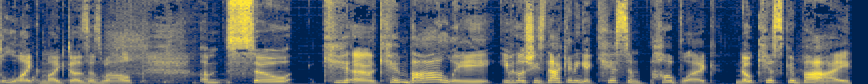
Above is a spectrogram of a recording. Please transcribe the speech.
like Mike does as well. Um, so uh, Kimbali, even though she's not getting a kiss in public, no kiss goodbye,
